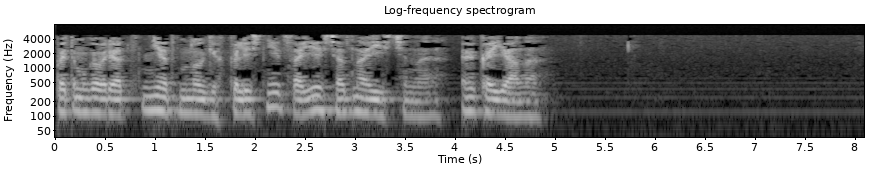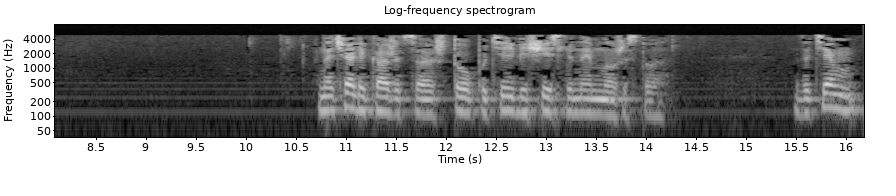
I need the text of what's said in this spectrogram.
Поэтому говорят, нет многих колесниц, а есть одна истинная – Экаяна. Вначале кажется, что путей бесчисленное множество. Затем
